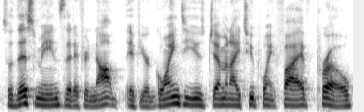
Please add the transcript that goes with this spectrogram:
So this means that if you're not, if you're going to use Gemini 2.5 Pro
